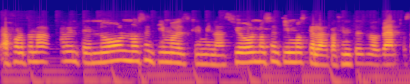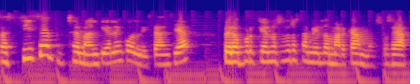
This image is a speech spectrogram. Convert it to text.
afortunadamente no, no sentimos discriminación, no sentimos que las pacientes nos vean, o sea, sí se, se mantienen con distancia, pero porque nosotros también lo marcamos, o sea,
